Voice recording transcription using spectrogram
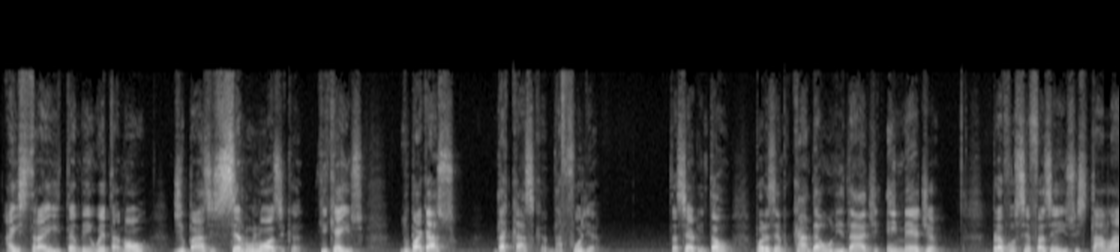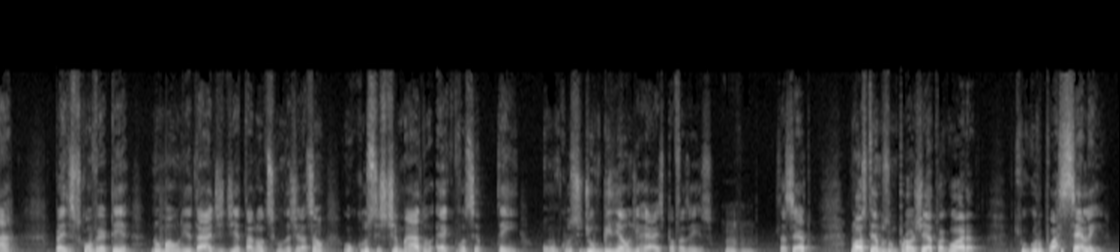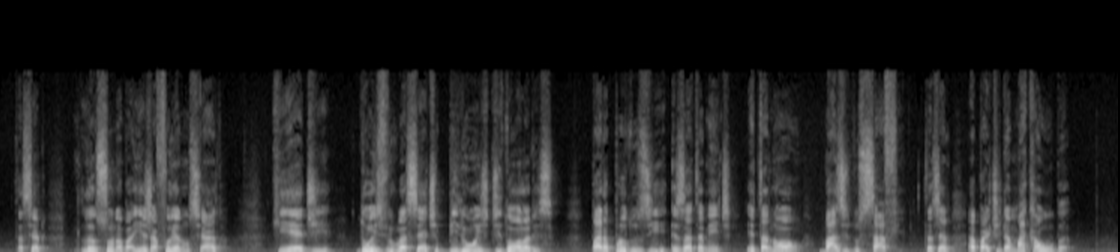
a extrair também o etanol de base celulósica. O que, que é isso? Do bagaço da casca da folha. Tá certo? Então, por exemplo, cada unidade, em média, para você fazer isso, está lá para eles converter numa unidade de etanol de segunda geração, o custo estimado é que você tem um custo de um bilhão de reais para fazer isso. Uhum. Tá certo? Nós temos um projeto agora que o grupo Acelen, tá certo? Lançou na Bahia, já foi anunciado, que é de 2,7 bilhões de dólares para produzir exatamente etanol, base do SAF, tá certo? A partir da Macaúba,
